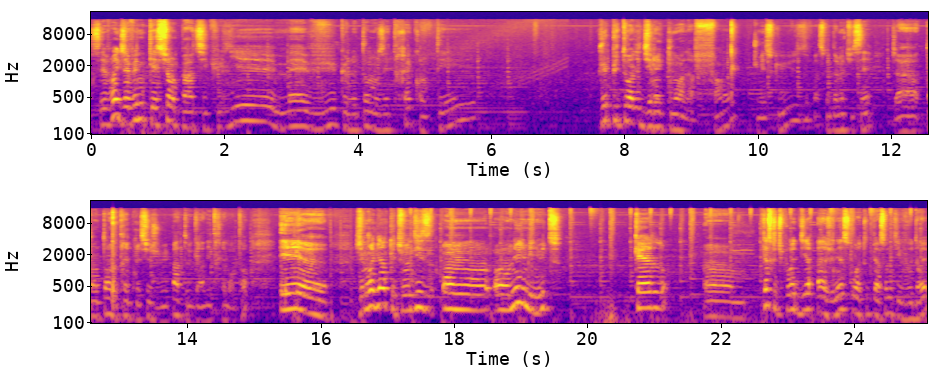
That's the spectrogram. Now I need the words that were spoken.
C'est vrai que j'avais une question en particulier, mais vu que le temps nous est très compté, je vais plutôt aller directement à la fin. je m'excuse, parce que demain, tu sais, ton temps est très précieux, je ne vais pas te garder très longtemps. Et euh, j'aimerais bien que tu me dises en, une minute quel, euh, qu'est-ce que tu pourrais dire à la jeunesse ou à toute personne qui voudrait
